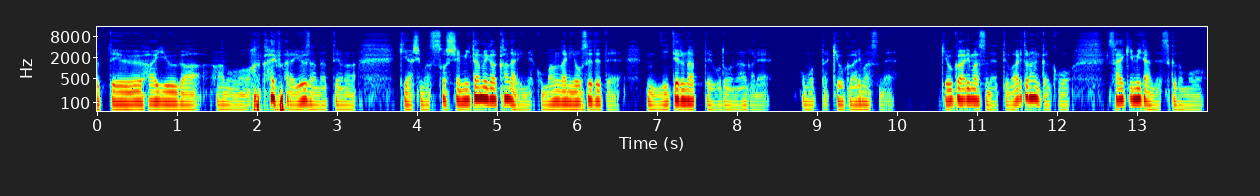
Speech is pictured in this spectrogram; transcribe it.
っていう俳優が、あの、貝原雄山だったような気がします。そして見た目がかなりね、こう漫画に寄せてて、うん、似てるなっていうことをなんかね、思った記憶ありますね。記憶ありますねって割となんかこう、最近見たんですけども、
